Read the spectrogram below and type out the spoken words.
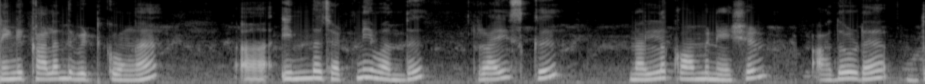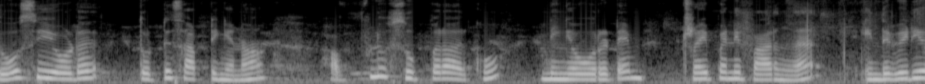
நீங்கள் கலந்து விட்டுக்கோங்க. இந்த சட்னி வந்து ரைஸ்க்கு நல்ல காம்பினேஷன் அதோட தோசையோட தொட்டு சாப்பிட்டிங்கன்னா அவ்வளோ சூப்பராக இருக்கும். நீங்கள் ஒரு டைம் ட்ரை பண்ணி பாருங்கள் இந்த வீடியோ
